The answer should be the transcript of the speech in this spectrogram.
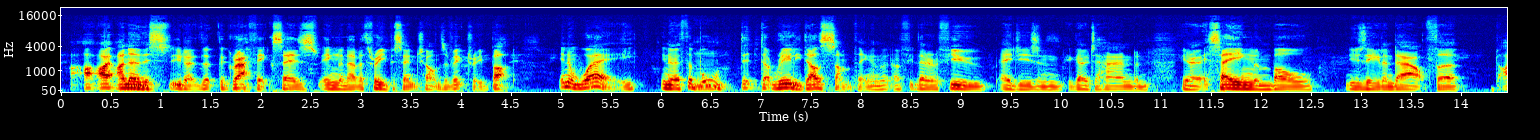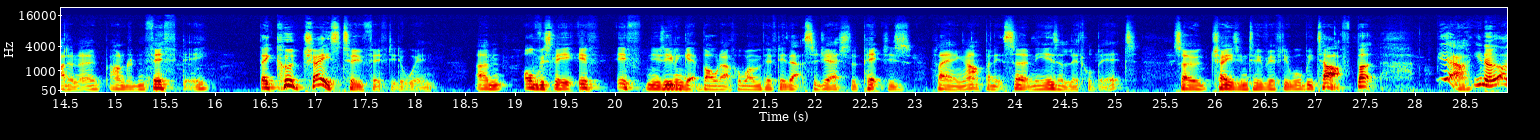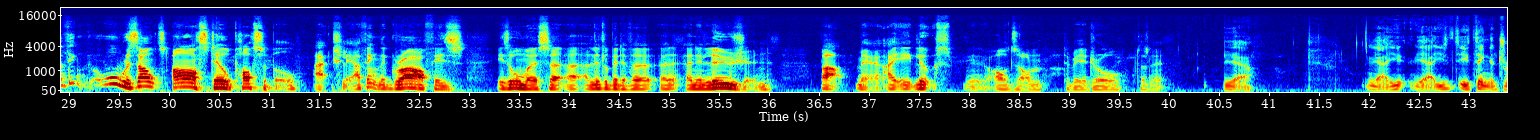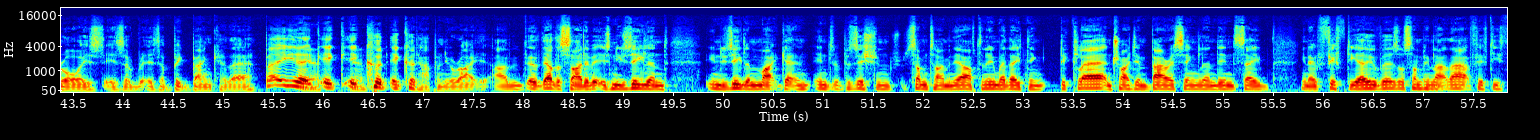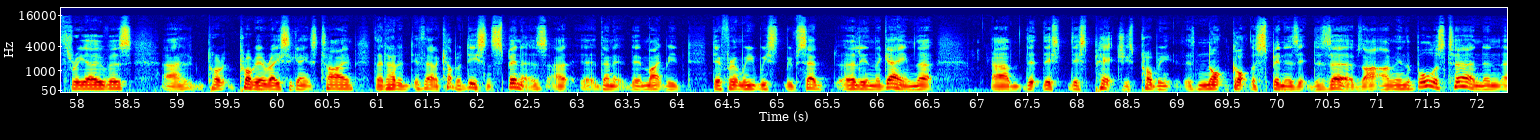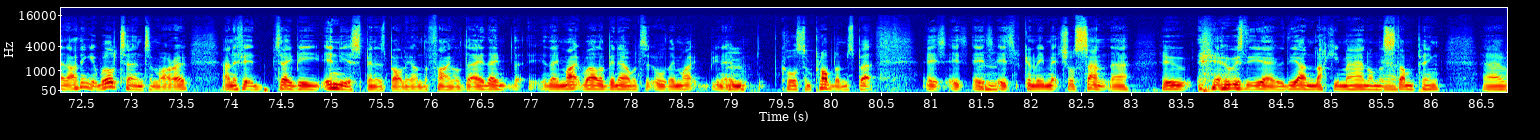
I, I- know Hmm. this. You know, the, the graphic says England have a three percent chance of victory, but in a way, you know, if the Hmm. ball d- d- really does something, and a there are a few edges and go to hand, and you know, say England bowl New Zealand out for I don't know 150, they could chase 250 to win. Um, obviously, if if New Zealand get bowled out for 150, that suggests the pitch is playing up, and it certainly is a little bit. So chasing 250 will be tough. But yeah, you know, I think all results are still possible. Actually, I think the graph is is almost a, a little bit of a, a, an illusion, but yeah, it looks you know, odds on to be a draw, doesn't it? Yeah. Yeah, you, yeah, you, you think a draw is, is a is a big banker there, but you know, Yeah, it, it could it could happen. You're right. The, the other side of it is New Zealand. New Zealand might get in, into a position sometime in the afternoon where they can declare and try to embarrass England in say you know 50 overs or something like that, 53 overs. Uh, pro- probably a race against time. They'd had a, if they had a couple of decent spinners, uh, then it, it might be different. We, we we've said early in the game that um, th- this this pitch is probably has not got the spinners it deserves. I, I mean, the ball has turned, and, and I think it will turn tomorrow. And if it say be India spinners bowling on the final day, they they might well have been able to, or they might you know cause some problems. But it's it's it's, it's going to be Mitchell Santner who who is the you know the unlucky man on the stumping. Uh,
